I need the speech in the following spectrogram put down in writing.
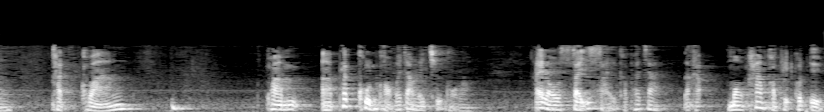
รขัดขวาง ความพระคุณของพระเจ้าในชีวิตของเรา ให้เราใส่ใส่กับพระเจ้านะครับ มองข้ามความผิดคนอื่น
